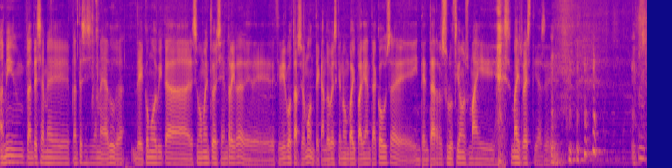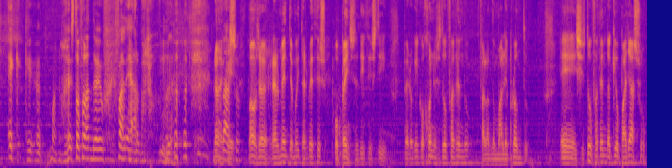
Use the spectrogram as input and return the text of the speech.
A min plantexame, plantexame a duda de como evitar ese momento de xenreira de, de decidir botarse o monte cando ves que non vai pa diante a cousa e intentar solucións máis máis bestias. Eh. É que, que, bueno, estou falando eu, fale Álvaro. no, é que, vamos a ver, realmente moitas veces o pense, dices ti, pero que cojones estou facendo, falando mal e pronto, eh, se estou facendo aquí o payaso,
